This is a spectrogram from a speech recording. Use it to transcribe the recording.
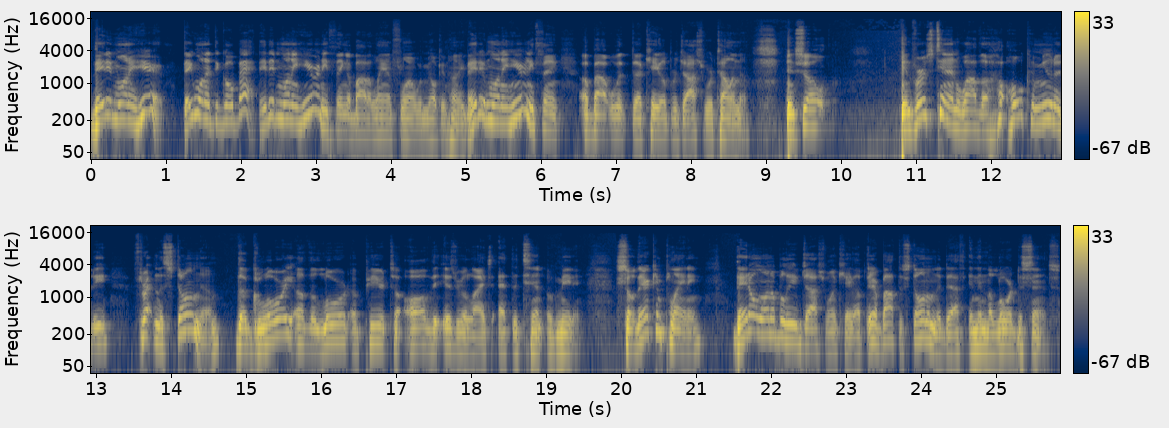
they didn't want to hear it. They wanted to go back. They didn't want to hear anything about a land flowing with milk and honey. They didn't want to hear anything about what uh, Caleb or Joshua were telling them. And so in verse 10, while the whole community threatened to stone them, the glory of the Lord appeared to all the Israelites at the tent of meeting. So they're complaining. They don't want to believe Joshua and Caleb. They're about to stone them to death, and then the Lord descends.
